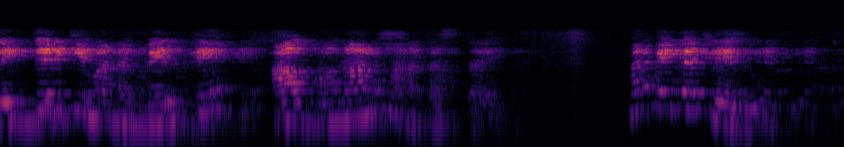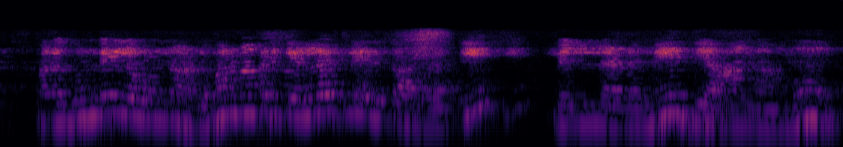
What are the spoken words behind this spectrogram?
దగ్గరికి మనం వెళ్తే ఆ గుణాలు మనకు వస్తాయి మనం వెళ్ళట్లేదు. మన గుండెల్లో ఉన్నాడు. మనం అక్కడికి వెళ్ళట్లేదు కాబట్టి వెళ్ళడమే ధ్యానము.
